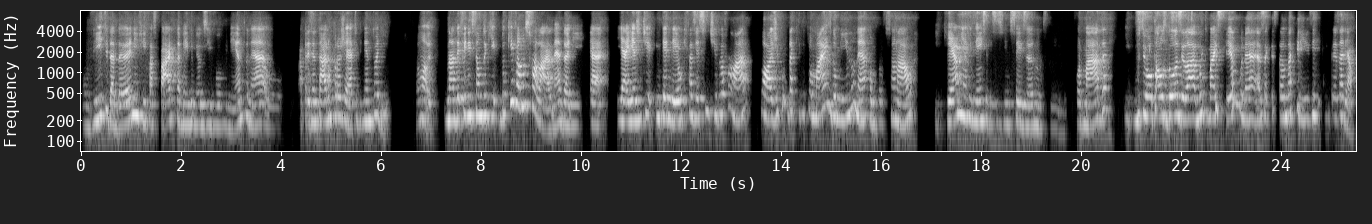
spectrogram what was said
convite da Dani, enfim, faz parte também do meu desenvolvimento, né? O, apresentar um projeto de mentoria. Então, na definição do que, do que vamos falar, né, Dani? É, e aí a gente entendeu que fazia sentido eu falar, lógico, daquilo que eu mais domino, né, como profissional, e que é a minha vivência desses 26 anos formada, e se voltar aos 12 lá, muito mais tempo, né, essa questão da crise empresarial.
